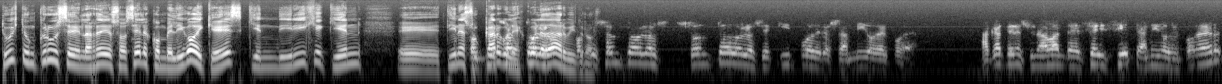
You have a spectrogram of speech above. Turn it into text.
Tuviste un cruce en las redes sociales con Beligoy, que es quien dirige, quien eh, tiene a su Porque cargo la escuela todos- de árbitros. Son todos, los, son todos los equipos de los amigos del poder. Acá tenés una banda de 6, 7 amigos del poder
